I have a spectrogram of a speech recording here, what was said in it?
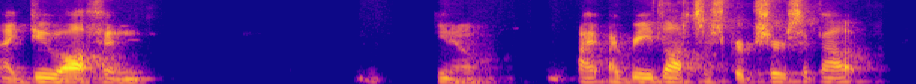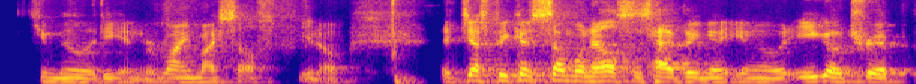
I do often you know I, I read lots of scriptures about humility and remind myself, you know, that just because someone else is having a, you know, an ego trip,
